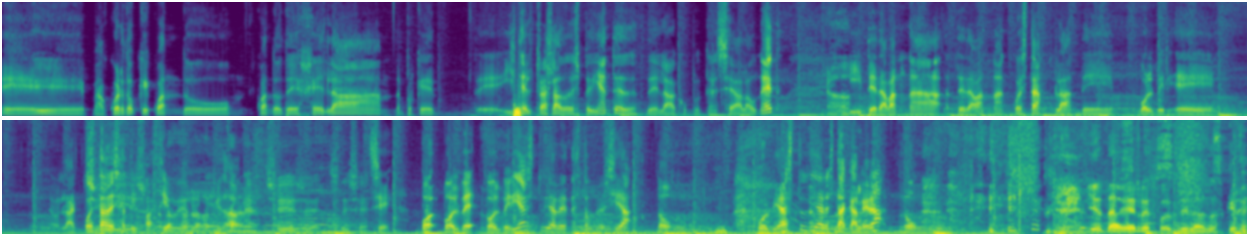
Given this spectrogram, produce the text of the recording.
eh, me acuerdo que cuando, cuando dejé la. Porque hice el traslado de expediente desde la Complutense a la UNED y te daban una te daban una encuesta en plan de volver la encuesta de satisfacción. Sí, sí, sí, sí. ¿Volvería a estudiar en esta universidad? No. ¿Volvería a estudiar esta carrera? No. Yo también respondí las dos que no.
